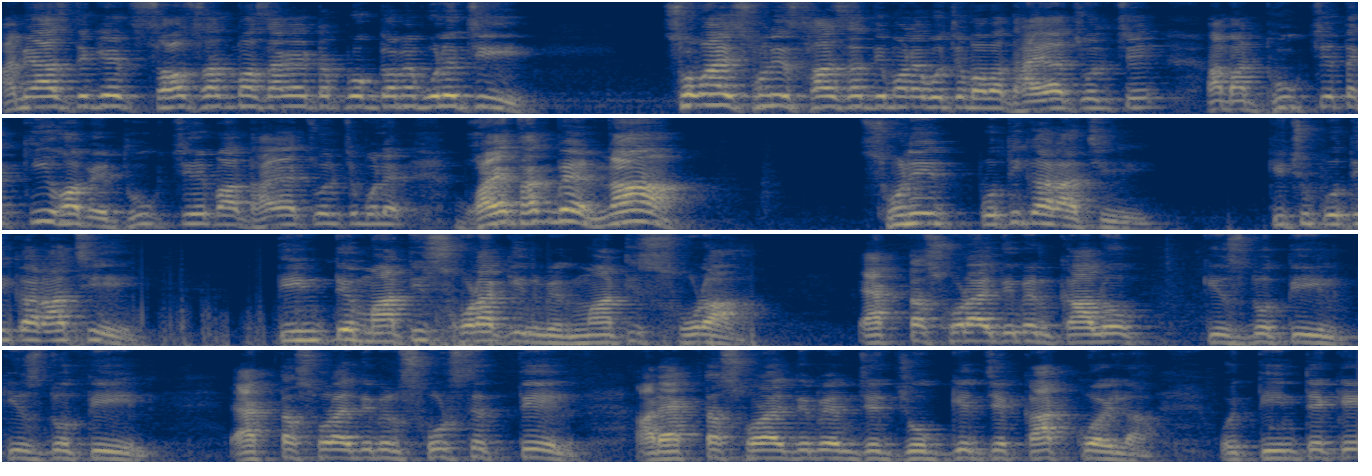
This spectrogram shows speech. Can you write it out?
আমি আজ থেকে ছ, সাত মাস আগে একটা প্রোগ্রামে বলেছি, সবাই শনির সাথে সাথে মনে বলছে, বাবা, ধায়া চলছে, আমার ঢুকছে, তা কি হবে? ঢুকছে বা ধায়া চলছে বলে ভয়ে থাকবেন? না। শনির প্রতিকার আছে, কিছু প্রতিকার আছে। তিনটে মাটির সোড়া কিনবেন মাটির সোড়া। একটা সোড়ায় দিবেন কালো কৃষ্ণ তিল কৃষ্ণ তিল। একটা সোড়ায় দেবেন সর্ষের তেল, আর একটা সোড়ায় দেবেন যে যজ্ঞের যে কাঠ কয়লা। ওই তিনটেকে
